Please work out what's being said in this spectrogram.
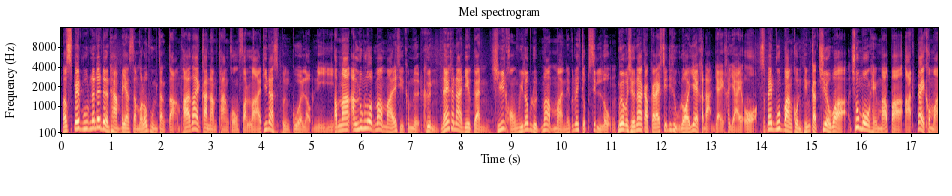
เหล่าสเปซวูฟนั้นได้เดินทางไปยังสมรภูมิต่างๆภายใต้การนำทางของฝันร้ายที่น่าสะพรึงกลัวเหล่านี้ตำนานอันลุ่งโลดมากมายได้ถือกำเนิดขึ้นในขณะเดียวกัน ชีวิตของวีรบุรุษมากมายนั้นก็ได้จบสิ้นลง เมื่อเผชิญหน้ากับกาแล็กซี่ที่ถูกรอยแยกขนาดใหญ่ขยายออก สเปซวูฟบางคนถึงกับเชื่อว่า ชั่วโมงแห่งหมาป่าอาจใกล้เข้ามา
